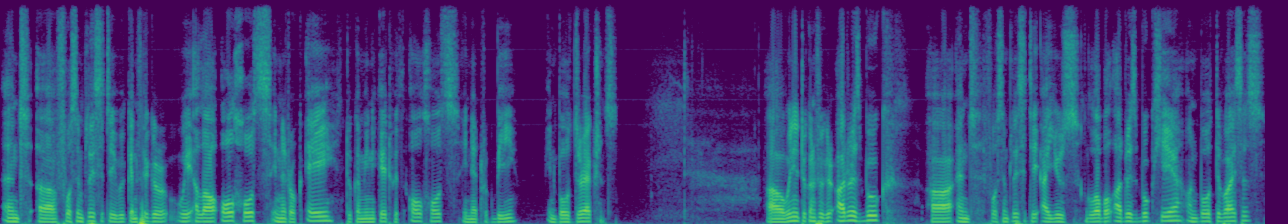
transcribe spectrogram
and uh, for simplicity, we configure we allow all hosts in network A to communicate with all hosts in network B in both directions. Uh, we need to configure address book, uh, and for simplicity, I use global address book here on both devices.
